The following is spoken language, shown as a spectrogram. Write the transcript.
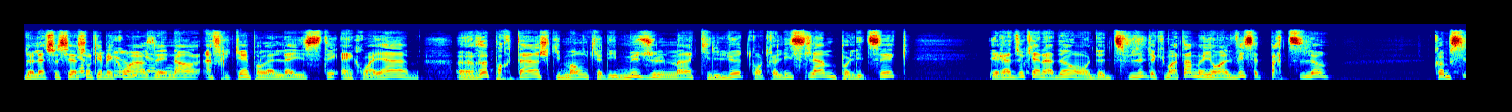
De l'Association québécoise des Nord-Africains pour la laïcité, incroyable. Un reportage qui montre qu'il y a des musulmans qui luttent contre l'islam politique. Et Radio-Canada ont diffusé le documentaire, mais ils ont enlevé cette partie-là comme si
